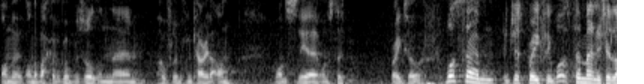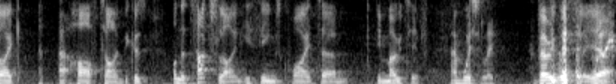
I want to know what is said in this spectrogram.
on the on the back of a good result, and um, hopefully we can carry that on once the uh, once the break's over. What's um, just briefly? What's the manager like at half time? Because on the touchline, he seems quite um, emotive, And Whistly. very whistly. yeah.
